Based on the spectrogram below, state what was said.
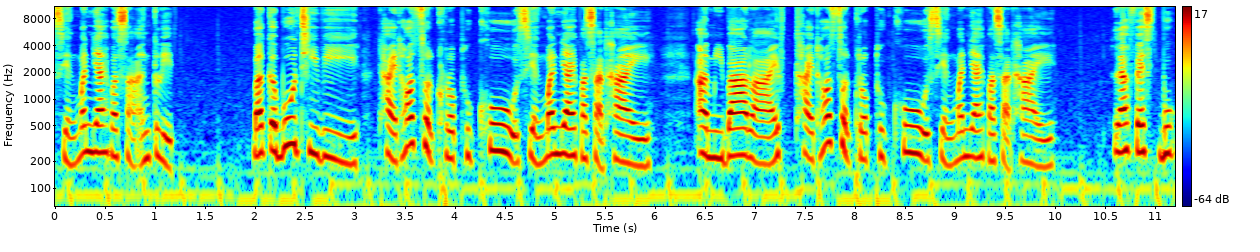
เสียงบรรยายภาษาอังกฤษ b u g a b o o TV ถ่ายทอดสดครบทุกคู่ เสียงบรรยายภาษาไทย Amoeba Live ถ่ายทอดสดครบทุกคู่ เสียงบรรยายภาษาไทย และ Facebook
